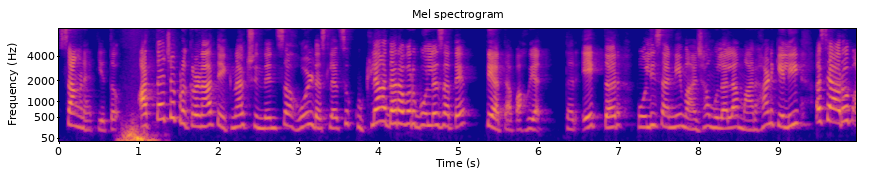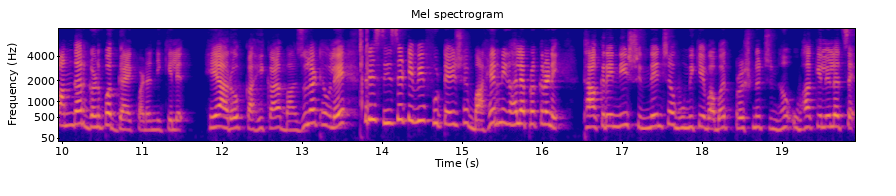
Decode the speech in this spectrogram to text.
सांगण्यात येतं. आत्ताच्या प्रकरणात एकनाथ शिंदेचा होल्ड असल्याचं कुठल्या आधारावर बोललं जाते ते आता पाहूयात. तर एक तर पोलिसांनी माझ्या मुलाला मारहाण केली असे आरोप आमदार गणपत गायकवाडांनी केलेत. हे आरोप काही काळ बाजूला ठेवले तरी सीसीटीव्ही फुटेज हे बाहेर निघाल्याप्रकरणी ठाकरेंनी शिंदेच्या भूमिकेबाबत प्रश्नचिन्ह उभा केलेलंच आहे.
